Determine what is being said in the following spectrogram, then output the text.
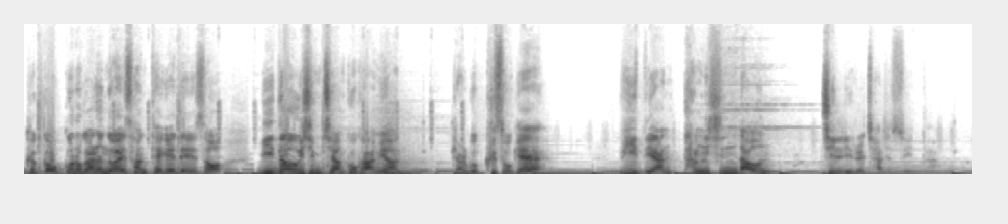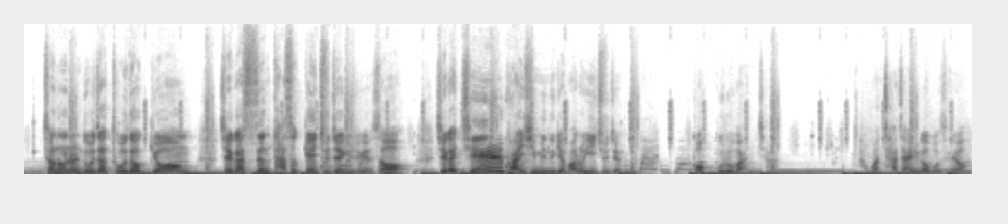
그 거꾸로 가는 너의 선택에 대해서 믿어 의심치 않고 가면, 결국 그 속에 위대한 당신다운 진리를 찾을 수 있다. 저는 오늘 노자 도덕경 제가 쓴 다섯 개의 주제 중에서 제가 제일 관심 있는 게 바로 이 주제입니다. 거꾸로 반자. 한번 찾아 읽어보세요.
